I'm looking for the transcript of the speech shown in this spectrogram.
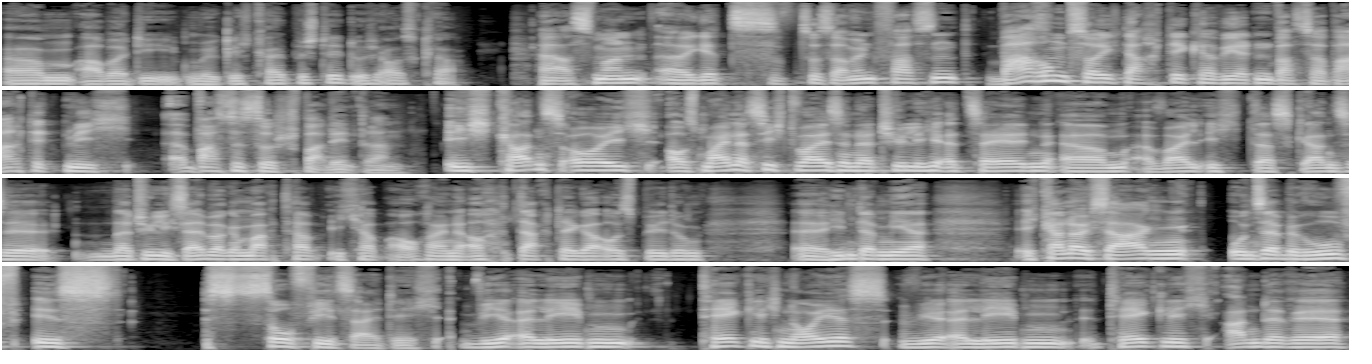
Ähm, aber die Möglichkeit besteht durchaus klar. Herr Assmann, äh, jetzt zusammenfassend, warum soll ich Dachdecker werden? Was erwartet mich? Äh, was ist so spannend dran? Ich kann es euch aus meiner Sichtweise natürlich erzählen, ähm, weil ich das Ganze natürlich selber gemacht habe. Ich habe auch eine Dachdeckerausbildung äh, hinter mir. Ich kann euch sagen, unser Beruf ist so vielseitig. Wir erleben täglich Neues, wir erleben täglich andere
